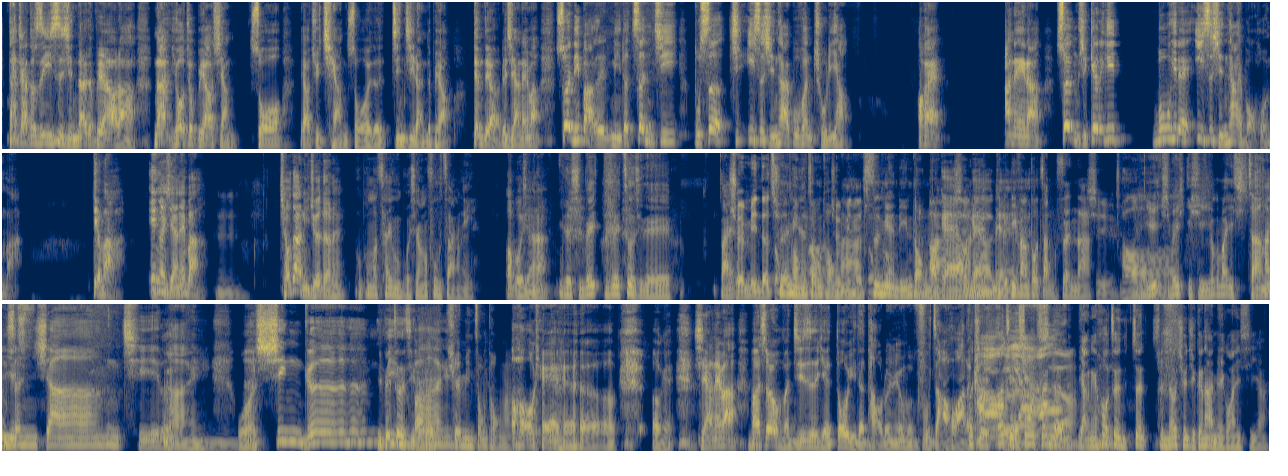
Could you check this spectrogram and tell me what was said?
大家都是意识形态的票啦，那以后就不要想说要去抢所谓的经济蓝的票，对不对？你想的嘛？所以你把你的政绩不设意识形态的部分处理好，OK？安尼啦，所以不是叫你去补迄个意识形态的部分嘛，对吧？应该是安尼吧？嗯，乔大，你觉得呢？我感觉蔡英文不想要复杂呢？哦，不想啦，伊就想要伊要做一个。全民的总统，全民的总统啊，四面玲珑啊，OK OK，每个地方都掌声呐，是哦，一起一起有干嘛一起，掌声响起来，我心更明白。你被这几个全民总统了，OK OK，行了吧，啊，所以我们其实也多余的讨论，因为我们复杂化了，而且而且说真的，两年后政政然后选举跟他也没关系啊。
